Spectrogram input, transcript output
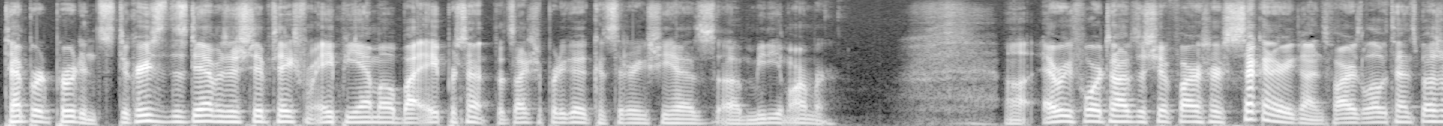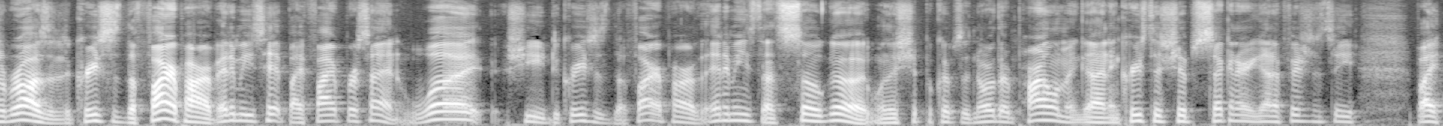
Tempered Prudence. Decreases this damage this ship takes from AP ammo by 8%. That's actually pretty good considering she has uh, medium armor. Uh, every four times the ship fires her secondary guns, fires level 10 special barrage. It decreases the firepower of enemies hit by 5%. What? She decreases the firepower of the enemies? That's so good. When the ship equips a Northern Parliament gun, increase the ship's secondary gun efficiency by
